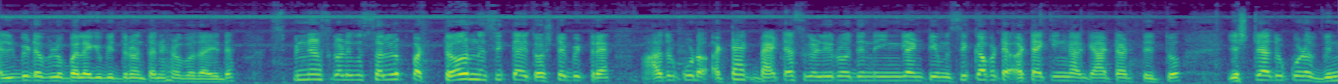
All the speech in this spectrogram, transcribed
ಎಲ್ ಬಿ ಡಬ್ಲ್ಯೂ ಬಲೆಗೆ ಬಿದ್ದರು ಅಂತಲೇ ಹೇಳ್ಬೋದಾಗಿದೆ. ಸ್ಪಿನ್ನರ್ಸ್ಗಳಿಗೂ ಸ್ವಲ್ಪ ಟರ್ನ್ ಸಿಗ್ತಾ ಇತ್ತು ಅಷ್ಟೇ ಬಿಟ್ಟರೆ ಆದರೂ ಕೂಡ ಅಟ್ಯಾಕ್ ಬ್ಯಾಟರ್ಸ್ಗಳಿರೋದ್ರಿಂದ ಇಂಗ್ಲೆಂಡ್ ಟೀಮ್ ಸಿಕ್ಕಾಪಟ್ಟೆ ಅಟ್ಯಾಕಿಂಗ್ ಆಗಿ ಆಟ ಆಡ್ತಿತ್ತು ಎಷ್ಟೇ ಆದರೂ ಕೂಡ ವಿನ್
